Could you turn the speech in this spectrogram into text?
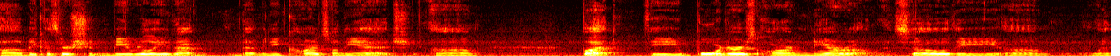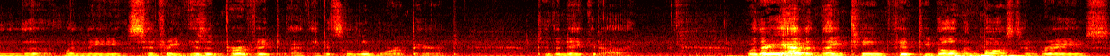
uh, because there shouldn't be really that that many cards on the edge. Um, but the borders are narrow, and so the um, when the when the centering isn't perfect, I think it's a little more apparent to the naked eye. Well, there you have it 1950 Bowman Boston Braves.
